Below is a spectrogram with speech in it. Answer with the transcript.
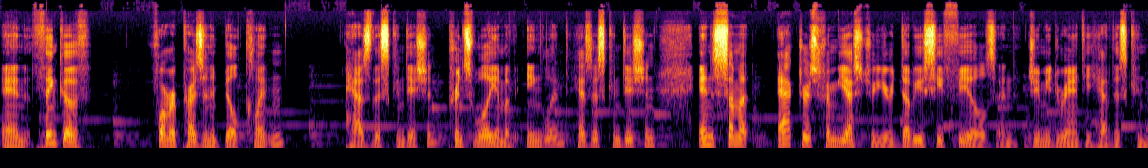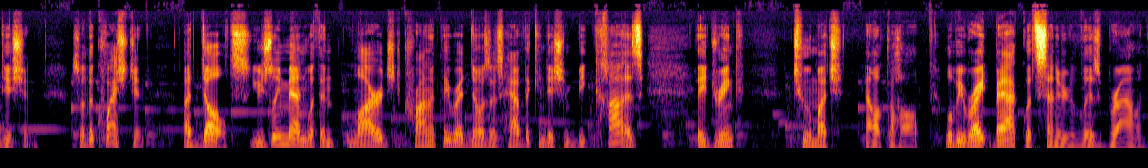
And think of former President Bill Clinton has this condition. Prince William of England has this condition. And some uh, actors from yesteryear, W.C. Fields and Jimmy Durante, had this condition. So the question adults, usually men with enlarged, chronically red noses, have the condition because they drink too much alcohol. We'll be right back with Senator Liz Brown.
